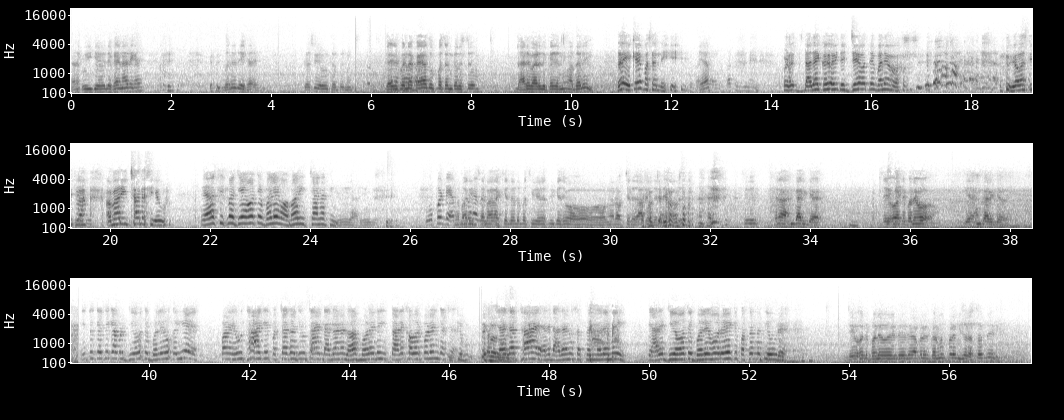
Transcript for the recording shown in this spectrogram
અને સુઈ ગયો દેખાય ના દેખાય? બધું દેખાય. કશું એવું થતું નથી. ગરીબ પહેલા કયા દુઃખ પસંદ કરું છું? દાડે વાડે દુખે એની વાંધો નહીં ને? એ કઈ પસંદ નહીં? પણ દાદાએ કહ્યું એવી રીતે જે હો તે ભલે હો. વ્યવસ્થિતમાં અમારી ઈચ્છા નથી એવું. વ્યવસ્થિતમાં જે હો તે ભલે હો અમારી ઈચ્છા નથી. તો ઈચ્છા ના રાખીએ તો તો પછી વ્યવસ્થિત કે છે ઓહો અમે રોપ આપો? એના અહંકારી કહેવાય. જે હો તે ભલે હો એ અહંકારી કહેવાય. એ તો કે છે કે આપણે જે હો તે ભલે હો કહીએ પણ એવું થાય કે પચાઘાત જેવું થાય ને દાદાને લાભ મળે નહીં તારે ખબર પડે ને કે છે. પચાઘાત થાય અને દાદાનું સત્સંગ મળે નહીં ત્યારે જે હો તે ભલે હો રે કે પસંદ નથી એવું રે. જે હો તે ભલે હો આપણે કરવું જ પડે બીજો રસ્તો જ નહીં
